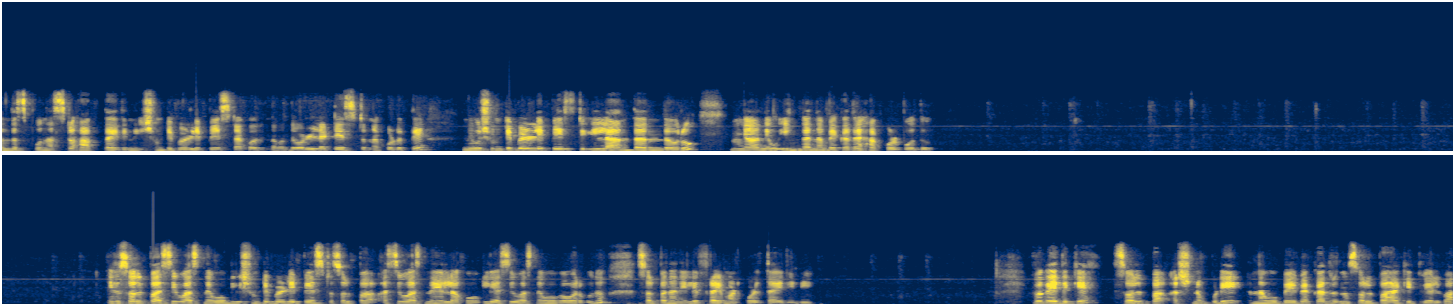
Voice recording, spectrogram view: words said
ಒಂದು ಸ್ಪೂನ್ ಅಷ್ಟು ಹಾಕ್ತಾ ಇದ್ದೀನಿ. ಶುಂಠಿ ಬೆಳ್ಳುಳ್ಳಿ ಪೇಸ್ಟ್ ಹಾಕೋದ್ರಿಂದ ಒಂದು ಒಳ್ಳೆ ಟೇಸ್ಟ್ ಅನ್ನ ಕೊಡುತ್ತೆ. ನೀವು ಶುಂಠಿ ಬೆಳ್ಳುಳ್ಳಿ ಪೇಸ್ಟ್ ಇಲ್ಲ ಅಂತ ಅಂದವರು ನೀವು ಹಿಂಗನ್ನ ಬೇಕಾದ್ರೆ ಹಾಕೊಳ್ಬಹುದು ಇದು ಸ್ವಲ್ಪ ಹಸಿ ವಾಸನೆ ಹೋಗ್ಲಿ, ಶುಂಠಿ ಬೆಳ್ಳಿ ಪೇಸ್ಟ್ ಸ್ವಲ್ಪ ಹಸಿ ವಾಸನೆ ಎಲ್ಲ ಹೋಗ್ಲಿ, ಹಸಿ ವಾಸನೆ ಹೋಗೋವರೆಗೂ ಸ್ವಲ್ಪ ನಾನಿಲ್ಲಿ ಫ್ರೈ ಮಾಡ್ಕೊಳ್ತಾ ಇದ್ದೀನಿ. ಇವಾಗ ಇದಕ್ಕೆ ಸ್ವಲ್ಪ ಅರ್ಶಿನ ಪುಡಿ, ನಾವು ಬೇಯ್ಬೇಕಾದ್ರೂ ಸ್ವಲ್ಪ ಹಾಕಿದ್ವಿ ಅಲ್ವಾ?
